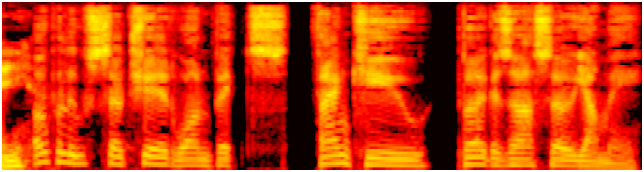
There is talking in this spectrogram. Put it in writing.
Opeluso cheered one bits. Thank you. Burgers are so yummy.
